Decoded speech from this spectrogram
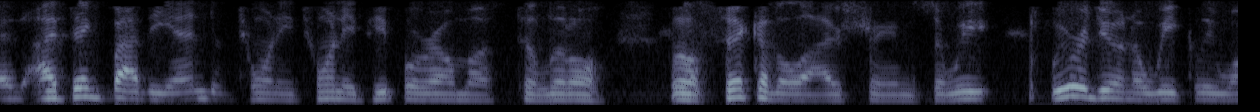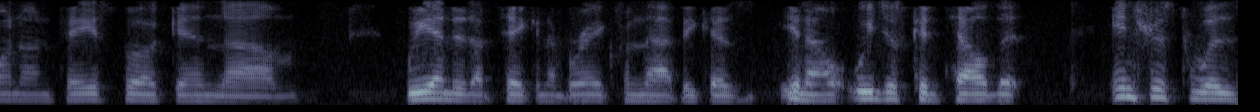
and I think by the end of 2020, people were almost a little little sick of the live streams. So we we were doing a weekly one on Facebook, and um, we ended up taking a break from that because you know we just could tell that interest was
